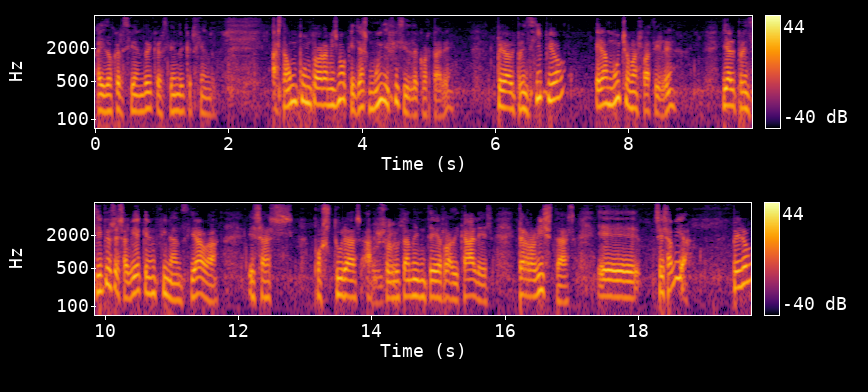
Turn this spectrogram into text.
ha ido creciendo y creciendo y creciendo. Hasta un punto ahora mismo que ya es muy difícil de cortar, ¿eh? pero al principio era mucho más fácil, ¿eh? Y al principio se sabía quién financiaba esas posturas absolutamente radicales, terroristas, eh, se sabía, pero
